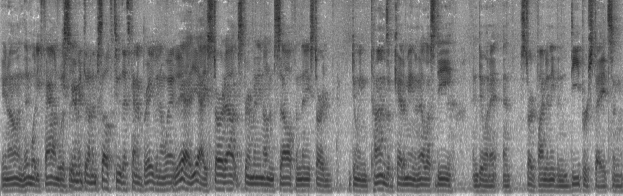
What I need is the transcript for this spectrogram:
you know? And then what he found was that- experimented on himself too. That's kind of brave in a way. yeah, yeah. He started out experimenting on himself, and then he started doing tons of ketamine and LSD and doing it, and started finding even deeper states. And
